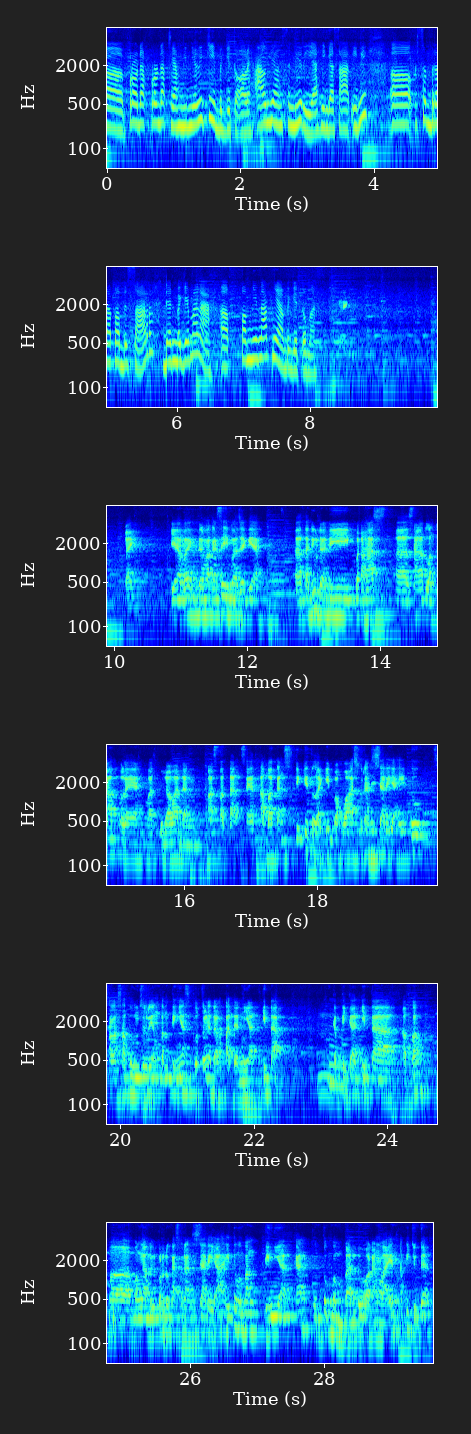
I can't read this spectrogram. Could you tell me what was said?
eh, produk-produk yang dimiliki begitu oleh Allianz sendiri ya hingga saat ini eh, seberapa besar dan bagaimana eh, peminatnya begitu Mas? Ya baik, terima kasih Mbak Zakia. Eh, tadi udah dibahas eh, sangat lengkap oleh Mas Gunawan dan Mas Tatang. Saya tambahkan sedikit lagi bahwa asuransi syariah itu salah satu unsur yang pentingnya sebetulnya adalah pada niat kita. Hmm. Ketika kita apa me- mengambil produk asuransi syariah itu memang diniatkan untuk membantu orang lain, tapi juga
